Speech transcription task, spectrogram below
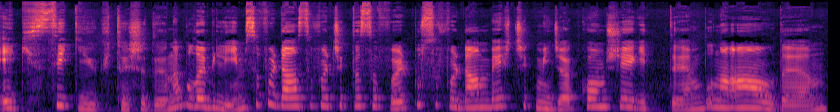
eksik yük taşıdığını bulabileyim. Sıfırdan sıfır çıktı sıfır. Bu sıfırdan 5 çıkmayacak. Komşuya gittim. Bunu aldım.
